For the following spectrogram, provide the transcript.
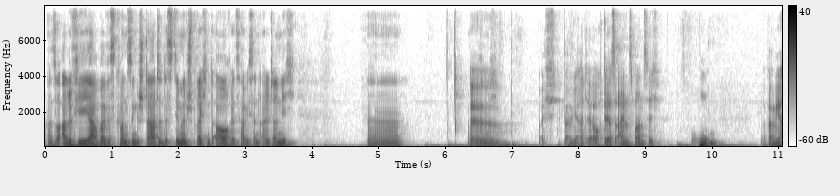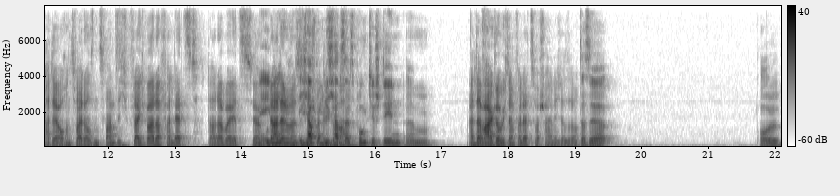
also alle vier Jahre bei Wisconsin gestartet, ist dementsprechend auch, jetzt habe ich sein Alter nicht, äh, äh, ich, bei mir hat er auch, der ist 21. Oh. Bei mir hat er auch in 2020, vielleicht war er da verletzt, da hat er aber jetzt, ja, Maybe. gut, er nur Ich habe es als Punkt hier stehen. Ähm, ja, da war er, glaube ich, dann verletzt wahrscheinlich. Also. Dass er all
